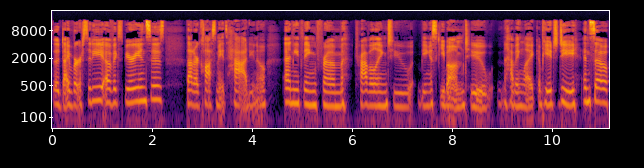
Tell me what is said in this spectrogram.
the diversity of experiences that our classmates had, you know, anything from traveling to being a ski bum to having like a PhD. And so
